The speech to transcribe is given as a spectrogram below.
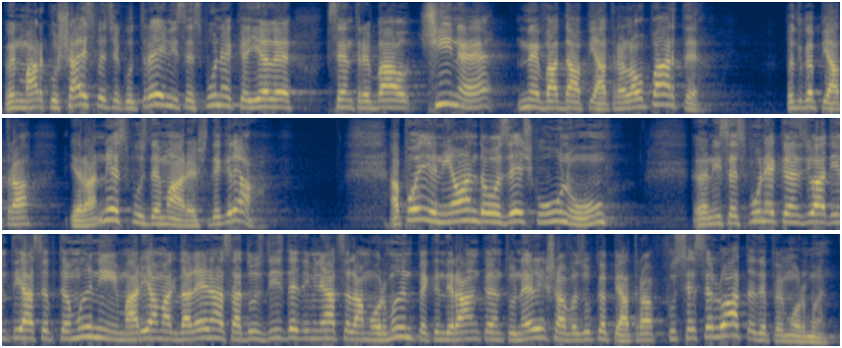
În Marcu 16 cu 3 ni se spune că ele se întrebau cine ne va da piatra la o parte. Pentru că piatra era nespus de mare și de grea. Apoi în Ioan 20 cu 1 ni se spune că în ziua din tâia săptămânii Maria Magdalena s-a dus dis de dimineață la mormânt pe când era încă întuneric și a văzut că piatra fusese luată de pe mormânt.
